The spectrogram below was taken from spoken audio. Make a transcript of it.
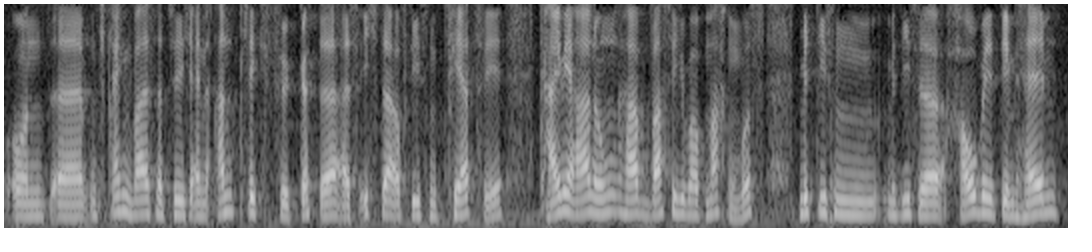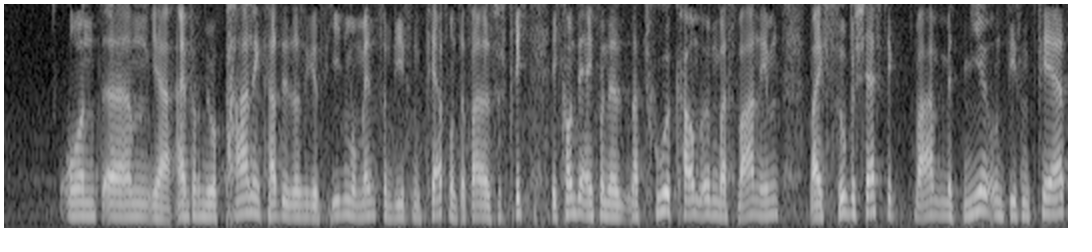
Und äh, entsprechend war es natürlich ein Anblick für Götter, als ich da auf diesem Pferd sehe, keine Ahnung habe, was ich überhaupt machen muss, mit diesem, mit dieser Haube, dem Helm, und ähm, ja, einfach nur Panik hatte, dass ich jetzt jeden Moment von diesem Pferd runterfalle. Also sprich, ich konnte eigentlich von der Natur kaum irgendwas wahrnehmen, weil ich so beschäftigt war mit mir und diesem Pferd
